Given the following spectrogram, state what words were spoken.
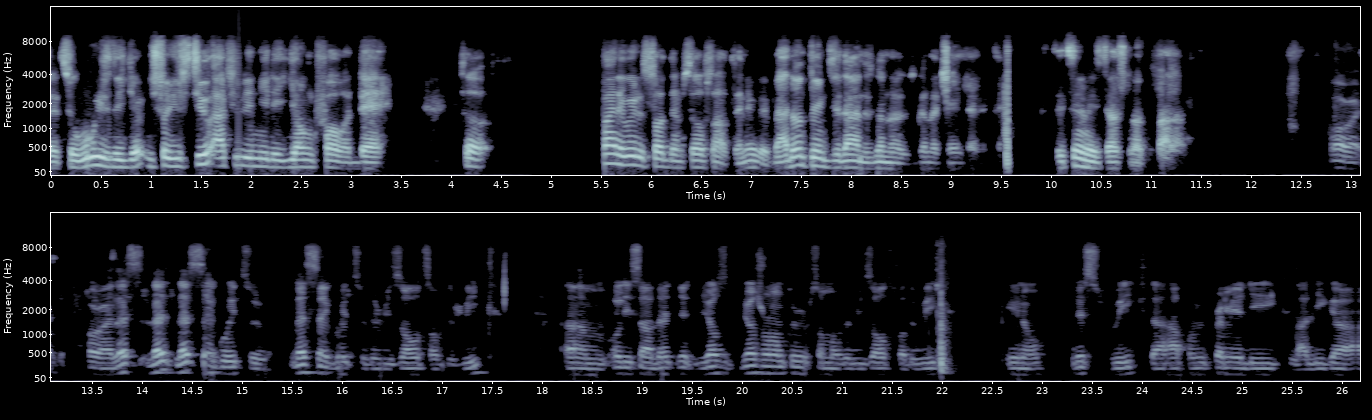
30. So who is the so you still actually need a young forward there. So find a way to sort themselves out anyway. But I don't think Zidane is gonna is gonna change anything. The team is just not balanced. All right, all right. Let's let let's segue to let's segue to the results of the week. Um, Olisa, let, just just run through some of the results for the week. You know, this week that happened: Premier League, La Liga,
